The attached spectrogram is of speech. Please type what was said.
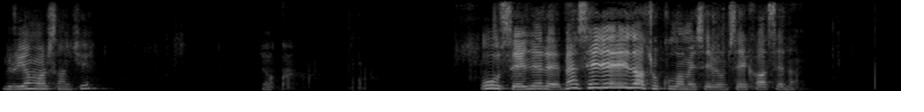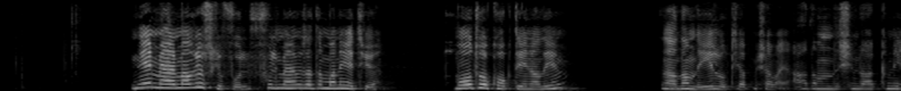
Yürüyen var sanki. Yok. Oo SLR. Ben SLR'yi daha çok kullanmayı seviyorum SKS'den. Niye mermi alıyoruz ki full? Full mermi zaten bana yetiyor. Molotov kokteyl alayım. Adam da iyi loot yapmış ama ya. Adamın da şimdi hakkını...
